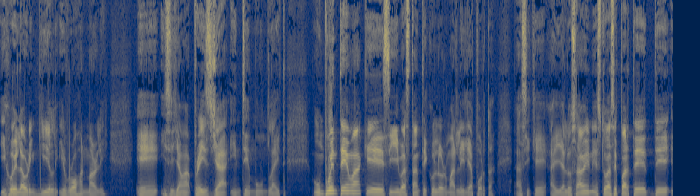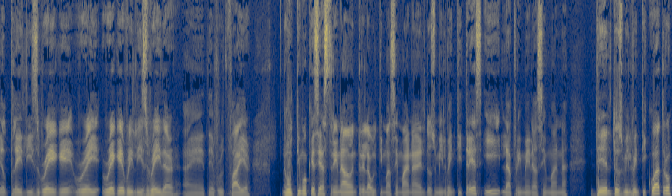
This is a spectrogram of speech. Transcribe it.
hijo de Lauryn Hill y Rohan Marley, eh, y se llama Praise Ya in the Moonlight. Un buen tema que sí, bastante color Marley le aporta. Así que ahí ya lo saben, esto hace parte del playlist Reggae, Re- Reggae Release Radar eh, de Root Fire. Lo último que se ha estrenado entre la última semana del 2023 y la primera semana del 2024.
